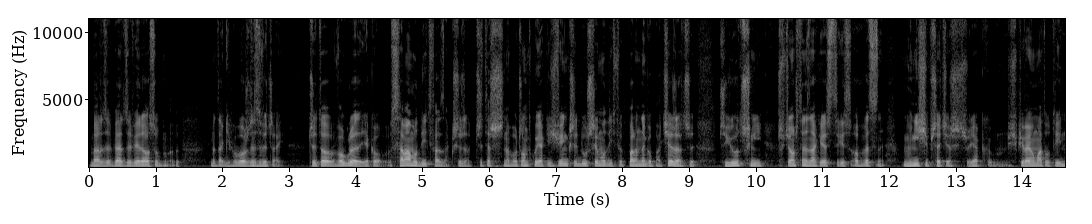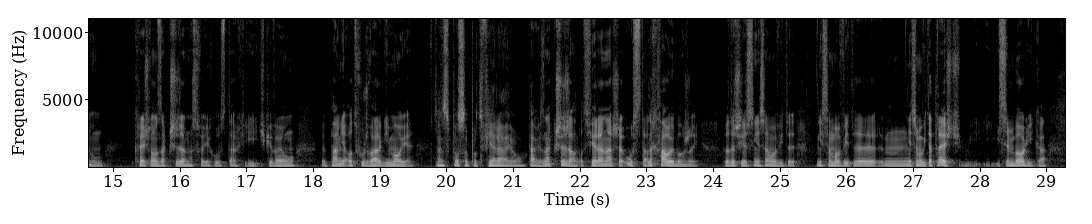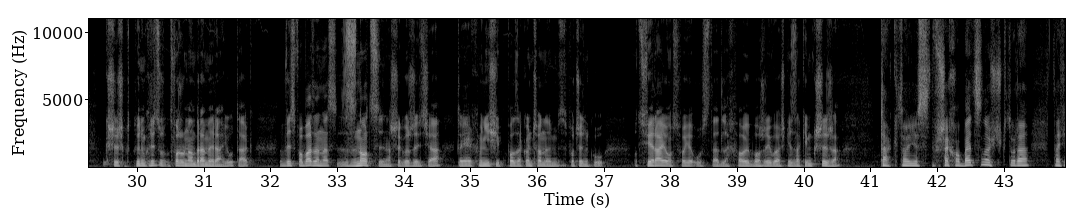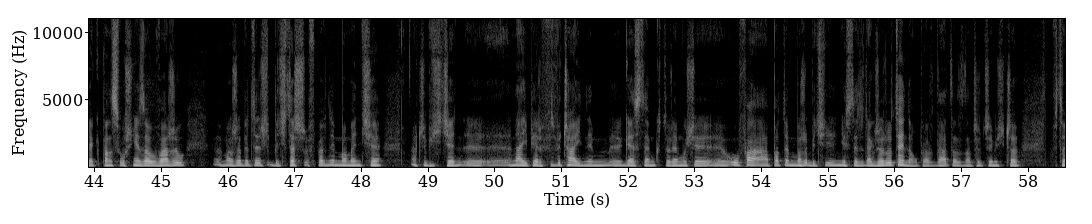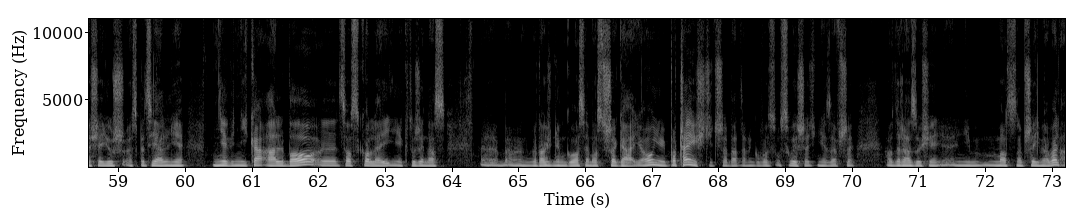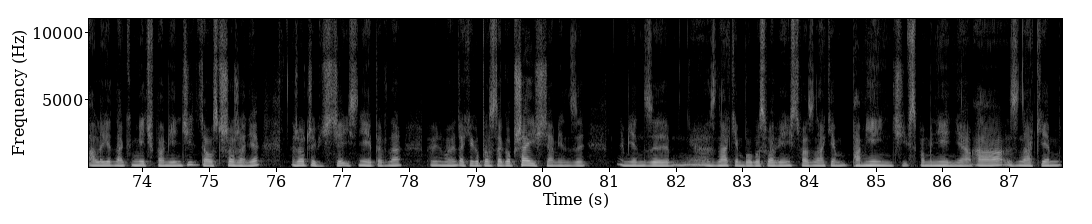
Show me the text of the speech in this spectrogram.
Bardzo, bardzo wiele osób ma taki pobożny zwyczaj czy to w ogóle jako sama modlitwa za krzyża, czy też na początku jakiejś większej, dłuższej modlitwy porannego pacierza, czy, czy jutrzni, wciąż ten znak jest, jest obecny. Mnisi przecież, jak śpiewają matutinum, kreślą znak krzyża na swoich ustach i śpiewają Panie, otwórz wargi moje. W ten sposób otwierają. Tak, znak krzyża otwiera nasze usta dla chwały Bożej. To też jest niesamowity, niesamowity, mm, niesamowita treść i symbolika. Krzyż, którym Chrystus otworzył nam bramy raju, tak? wyswobadza nas z nocy naszego życia, tak jak mnisi po zakończonym spoczynku otwierają swoje usta dla chwały Bożej właśnie znakiem krzyża. Tak, to jest wszechobecność, która, tak jak pan słusznie zauważył, może być być też w pewnym momencie oczywiście y, najpierw zwyczajnym gestem, któremu się ufa, a potem może być niestety także rutyną, prawda? To znaczy czymś, co, w co się już specjalnie nie wynika, albo y, co z kolei niektórzy nas y, groźnym głosem ostrzegają i po części trzeba ten głos usłyszeć, nie zawsze od razu się nim mocno przejmować, ale jednak mieć w pamięci to ostrzeżenie, że oczywiście istnieje pewna, pewien moment takiego prostego przejścia między, między e, znakiem błogosławieństwa, znakiem pamięci, wspomnienia, a znakiem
